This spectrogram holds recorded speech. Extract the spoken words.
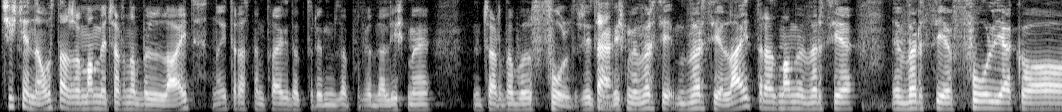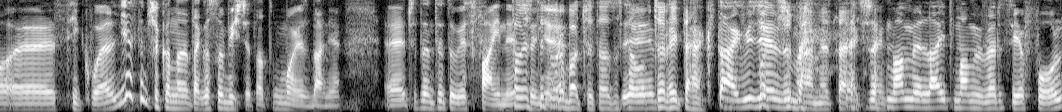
ciśnie na usta, że mamy Czarnobyl Light, no i teraz ten projekt, o którym zapowiadaliśmy, Czarnobyl Full. Czyli tak. Tak. mieliśmy wersję, wersję Light, teraz mamy wersję, wersję Full jako e, sequel. Nie jestem przekonany tak osobiście, to moje zdanie. E, czy ten tytuł jest fajny, To jest czy tytuł nie. roboczy, to zostało E, wczoraj tak. Tak, widziałem, że, podtrzymane, tak, że tak. mamy light, mamy wersję full,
